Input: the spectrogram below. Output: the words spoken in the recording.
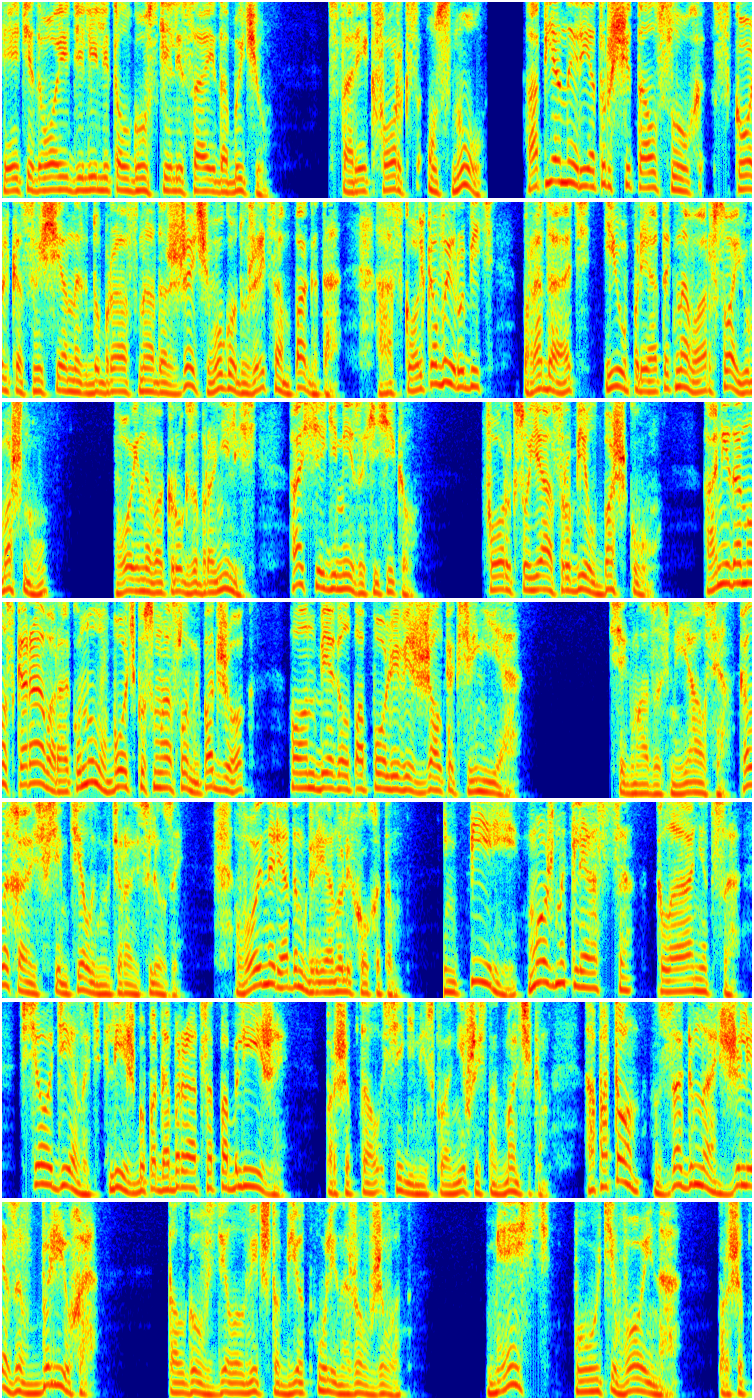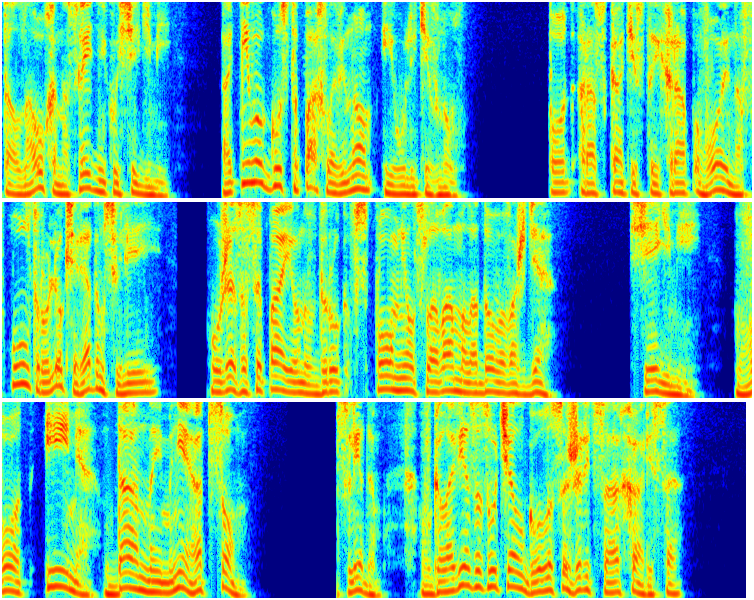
Эти двое делили толгувские леса и добычу. Старик Форкс уснул, а пьяный ретур считал слух, сколько священных дубрав надо сжечь в угоду жрецам пагота, а сколько вырубить, продать и упрятать навар в свою мошну. Воины вокруг забронились, а Сегимей захихикал. Форксу я срубил башку. А недонос каравара окунул в бочку с маслом и поджег. Он бегал по полю и визжал, как свинья. Сигма засмеялся, колыхаясь всем телом и утирая слезы. Воины рядом грянули хохотом империи можно клясться, кланяться, все делать, лишь бы подобраться поближе», — прошептал Сигими, склонившись над мальчиком. «А потом загнать железо в брюхо!» Толгов сделал вид, что бьет Ули ножом в живот. «Месть — путь воина», — прошептал на ухо наследнику Сигими. От него густо пахло вином, и Ули кивнул. Под раскатистый храп воинов Улт улегся рядом с Вилеей. Уже засыпая, он вдруг вспомнил слова молодого вождя. «Сегимий, вот имя, данное мне отцом!» Следом в голове зазвучал голос жреца Хариса.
